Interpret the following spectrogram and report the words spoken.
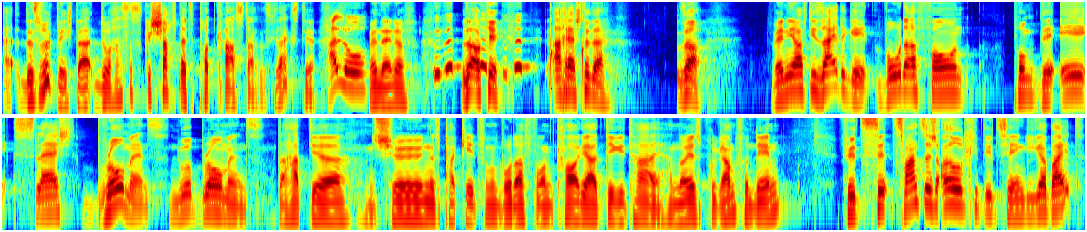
Äh, Das ist wirklich, da, du hast es geschafft als Podcaster. Ich sag's dir. Hallo. Wenn deine. So, okay. Ach, Herr Schnitter. So. Wenn ihr auf die Seite geht, vodafone.de slash bromance, nur bromance, da habt ihr ein schönes Paket von Vodafone, Callia Digital, ein neues Programm von denen. Für z- 20 Euro kriegt ihr 10 Gigabyte,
